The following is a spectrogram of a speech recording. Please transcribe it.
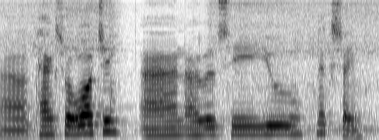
Uh, thanks for watching and I will see you next time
